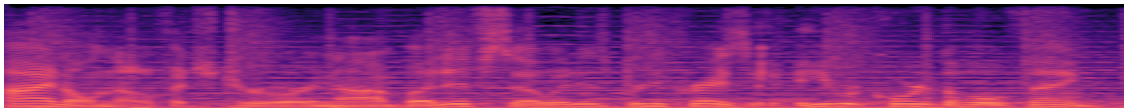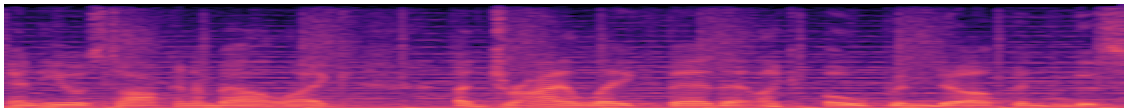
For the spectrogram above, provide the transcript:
I don't know if it's true or not, but if so, it is pretty crazy. he recorded the whole thing and he was talking about like a dry lake bed that like opened up into this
